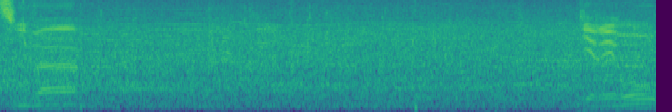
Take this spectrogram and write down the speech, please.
Silva. Guerrero.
